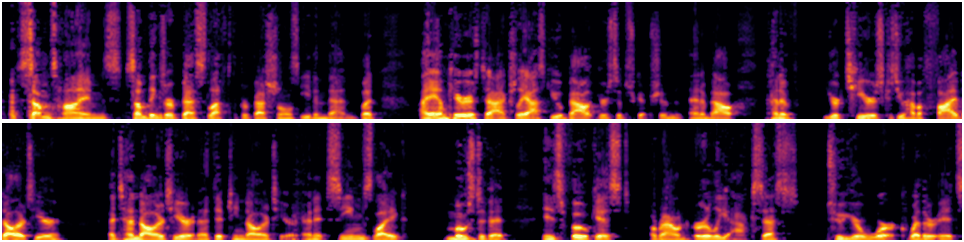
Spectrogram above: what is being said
sometimes some things are best left to the professionals even then. But I am curious to actually ask you about your subscription and about kind of your tiers because you have a $5 tier, a $10 tier, and a $15 tier. And it seems like most of it is focused around early access to your work, whether it's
